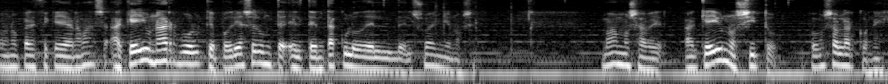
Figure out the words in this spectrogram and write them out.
No parece que haya nada más. Aquí hay un árbol que podría ser el tentáculo del, del sueño, no sé. Vamos a ver. Aquí hay un osito. Podemos hablar con él.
